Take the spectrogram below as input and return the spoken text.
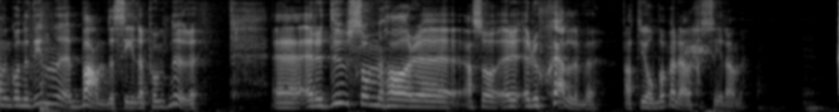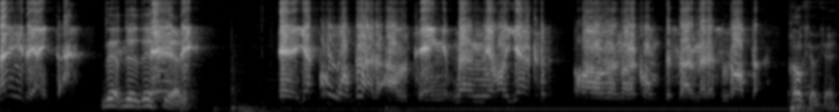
angående din bandysida.nu. Eh, är det du som har... Eh, alltså, är, är du själv att jobba med den sidan? Nej, det är jag inte. Det, det, det är Eh, fler? det, jag kodar allting, men jag har hjälp av några kompisar med resultaten. Okej, okej.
